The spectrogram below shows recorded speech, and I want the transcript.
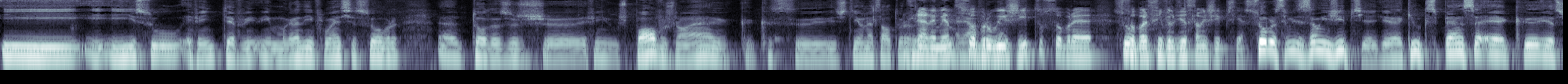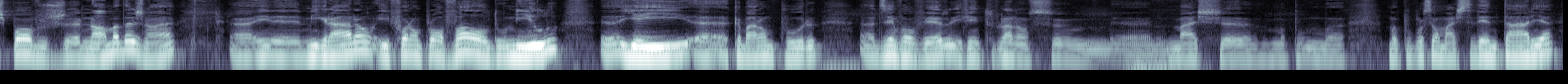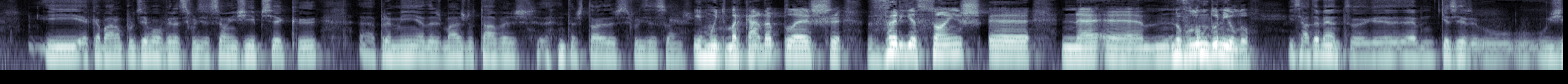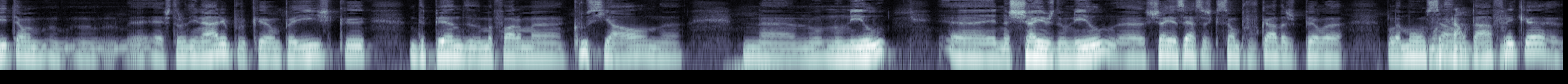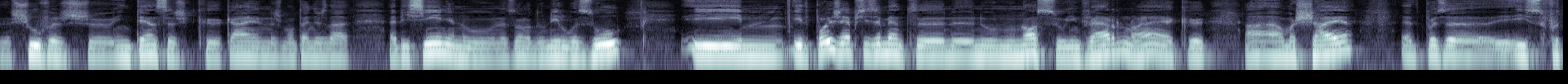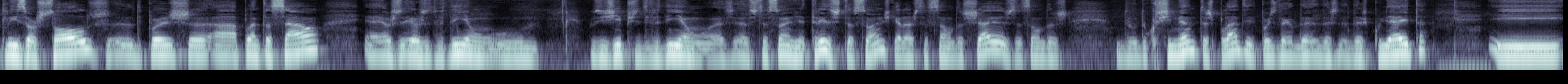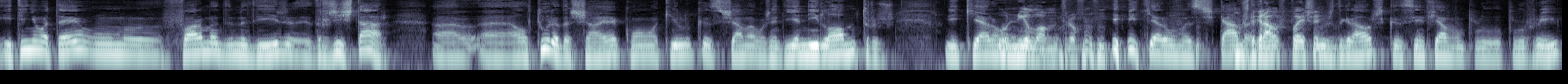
e, e, isso, enfim, teve uma grande influência sobre uh, todos os, uh, enfim, os povos, não é, que, que se existiam nessa altura. Diretamente sobre o Egito, sobre a, sobre, sobre, a civilização egípcia. Sobre a civilização egípcia. Aquilo que se pensa é que esses povos eh, nómadas, não é, uh, migraram e foram para o vale do Nilo e aí acabaram por desenvolver, enfim, tornaram-se mais uma, uma uma população mais sedentária e acabaram por desenvolver a civilização egípcia, que eh, para mim é das mais notáveis da história das civilizações. E muito marcada pelas variações uh, na, uh, no volume do Nilo. Exatamente. Quer dizer, o, o Egito é, um, é, extraordinário porque é um país que depende de uma forma crucial na, na, no, no Nilo uh, nas cheias do Nilo, uh, cheias essas que são provocadas pela, pela monção, monção? da África, chuvas uh, intensas que caem nas montanhas da Abissínia, no, na zona do Nilo Azul. E, e depois é precisamente no, no nosso inverno não é? é que há, há uma cheia, depois isso fertiliza os solos, depois há a plantação, eles, eles dividiam o, os egípcios dividiam as, as, estações, três estações, que era a estação das cheias, a estação das, do, do, crescimento das plantas e depois da, da, da, da colheita, e, e, tinham até uma forma de medir, de registar a, a, altura da cheia com aquilo que se chama hoje em dia nilómetros. E que eram, o nilómetro. e que eram umas escadas. Uns degraus, pois. Uns degraus que se enfiavam pelo, pelo rio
